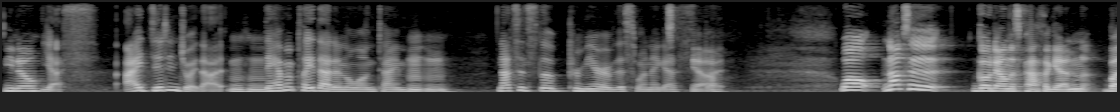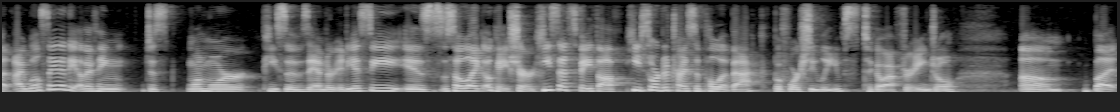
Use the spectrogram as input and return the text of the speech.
you know? Yes, I did enjoy that. Mm-hmm. They haven't played that in a long time. Mm-mm. Not since the premiere of this one, I guess. Yeah. but- Well, not to go down this path again, but I will say that the other thing, just one more piece of Xander idiocy is so like, okay, sure, he sets Faith off. He sort of tries to pull it back before she leaves to go after Angel. Um, but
